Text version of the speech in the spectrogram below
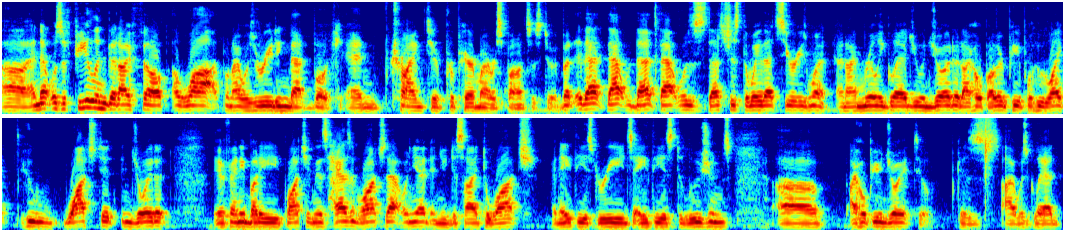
Uh, and that was a feeling that I felt a lot when I was reading that book and trying to prepare my responses to it. But that that that that was that's just the way that series went, and I'm really glad you enjoyed it. I hope other people who liked who watched it enjoyed it. If anybody watching this hasn't watched that one yet, and you decide to watch An Atheist Reads Atheist Delusions, uh, I hope you enjoy it too, because I was glad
